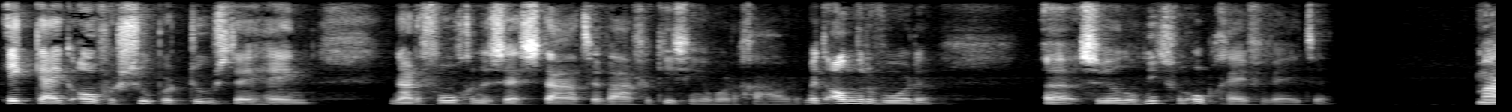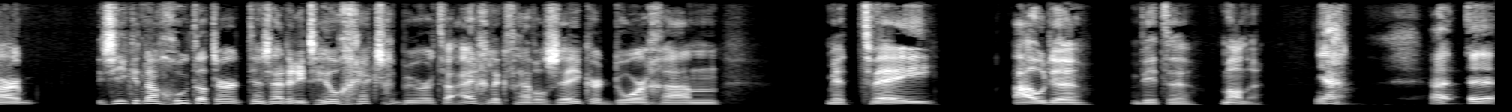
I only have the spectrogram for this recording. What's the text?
Ik kijk over Super Tuesday heen naar de volgende zes staten waar verkiezingen worden gehouden. Met andere woorden, uh, ze wil nog niets van opgeven weten. Maar zie ik het nou goed dat er, tenzij er iets heel geks gebeurt, we eigenlijk vrijwel zeker doorgaan met twee oude witte mannen? Ja, uh,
